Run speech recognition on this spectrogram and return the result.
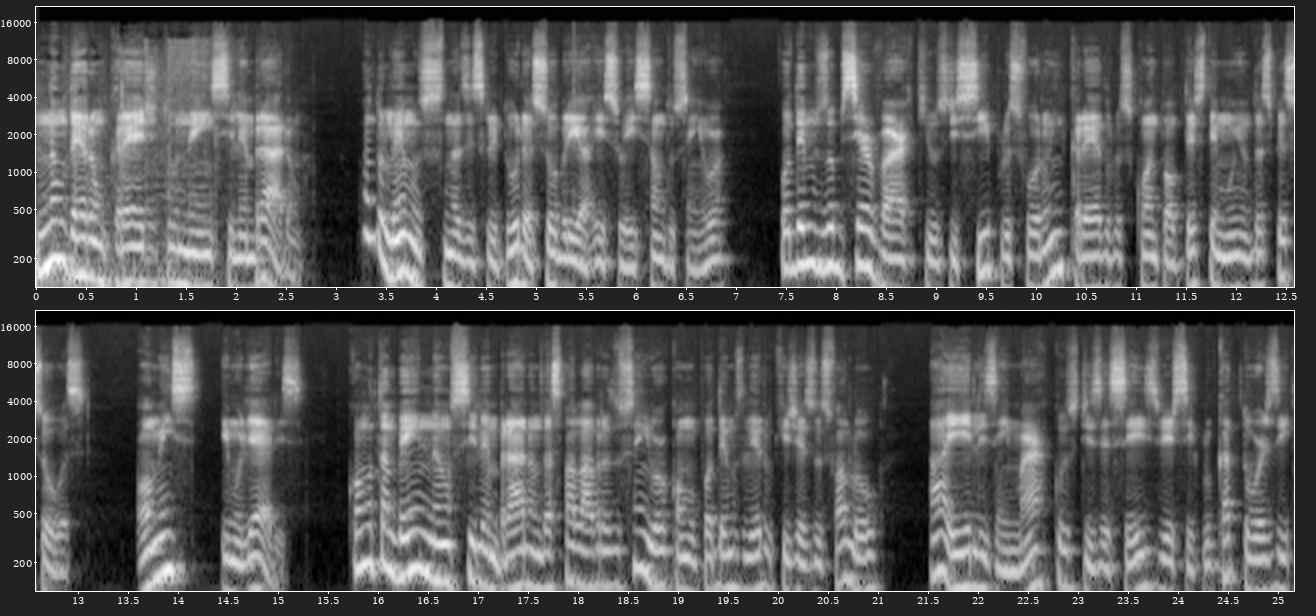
Não deram crédito nem se lembraram. Quando lemos nas Escrituras sobre a ressurreição do Senhor, podemos observar que os discípulos foram incrédulos quanto ao testemunho das pessoas, homens e mulheres, como também não se lembraram das palavras do Senhor, como podemos ler o que Jesus falou a eles em Marcos 16, versículo 14,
